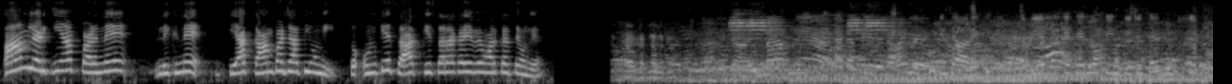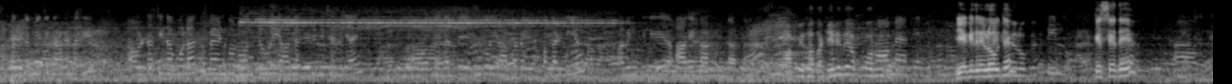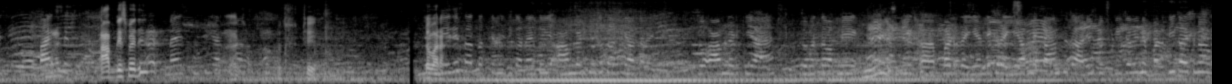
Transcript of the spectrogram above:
आम लड़कियाँ पढ़ने, लिखने या काम पर जाती होंगी तो उनके साथ किस तरह का ये व्यवहार करते होंगे? मैं अपने क्या कहते हैं स्कूटी से आ रही थी। जब ये लड़के थे जो तीन पीछे से उससे बदतमीजी करने लगे और उल्टा सीधा बोला तो मैं इनको रोनते हुए यहाँ तक सीधी चली आई और क्या कहते इनको यहाँ पर पकड़ लिया। अब इनके लिए आगे कानून कार्रवाई आपके साथ अकेले थे आपको और हाँ मैं अकेली ये कितने लोग थे? तीन लोग। किससे थे ये? बाइक से थे। आप किस पे थे? मैं स्कूटी अच्छा ठीक। दोबारा। मेरे साथ बदतमीजी कर रहे हैं तो ये आम लड़कियों के साथ क्या करेंगे? जो आम लड़कियाँ हैं जो मतलब अपने पढ़ रही हैं लिख रही हैं अपने काम से जा रही हैं कुछ भी जब इन्हें वर्दी का इतना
